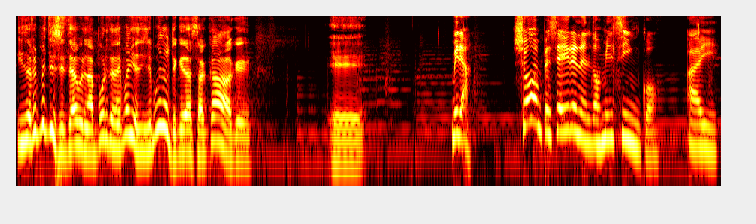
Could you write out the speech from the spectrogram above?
Y de repente se te abre una puerta en España y dices, bueno, te quedas acá, que... eh, Mira, yo empecé a ir en el 2005, ahí.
